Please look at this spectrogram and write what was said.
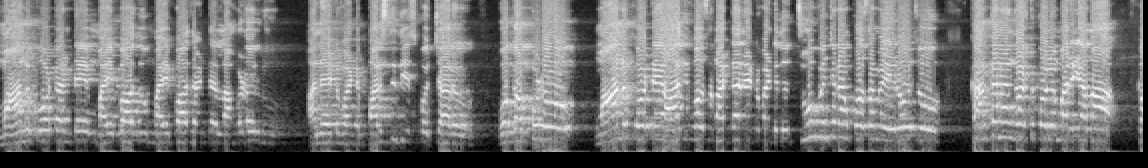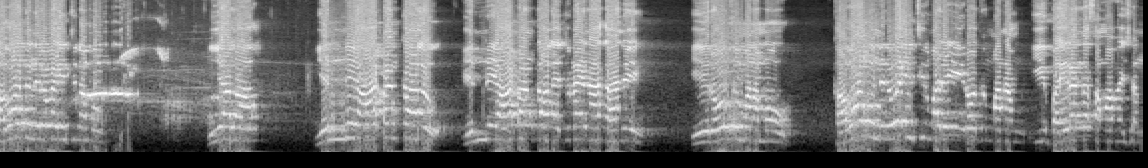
మానుకోట అంటే మైబాదు మైబాద్ అంటే లంబడోళ్ళు అనేటువంటి పరిస్థితి తీసుకొచ్చారు. ఒకప్పుడు మానుకోటే ఆదివాసులు అడ్డ అనేటువంటిది చూపించడం కోసమే ఈ రోజు కంకణం కట్టుకొని మరి అలా కవాతు నిర్వహించినాము. ఇవాళ ఎన్ని ఆటంకాలు ఎన్ని ఆటంకాలు ఎదురైనా కానీ ఈ రోజు మనము కవాము నిర్వహించి మరి ఈ రోజు మనం ఈ బహిరంగ సమావేశం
